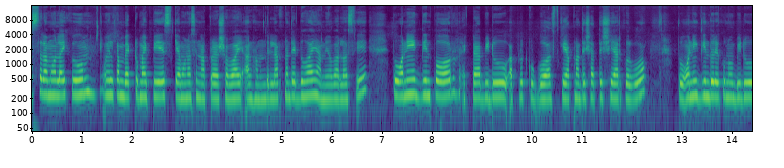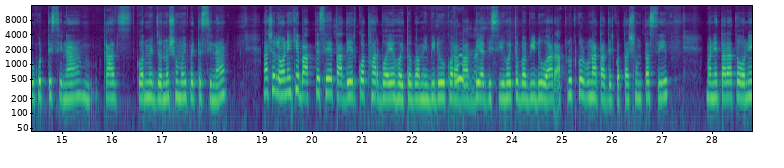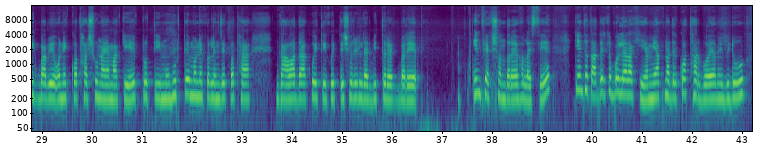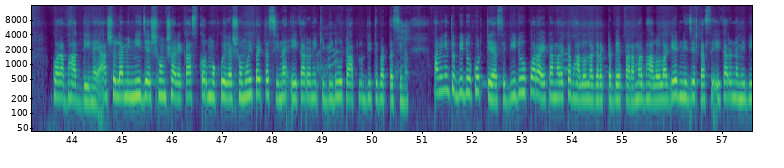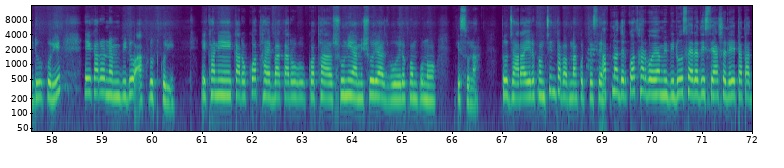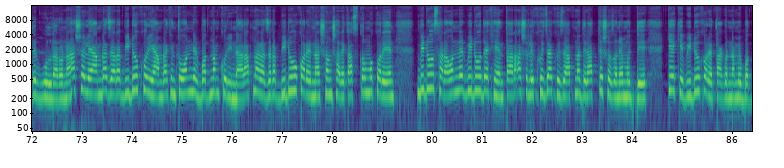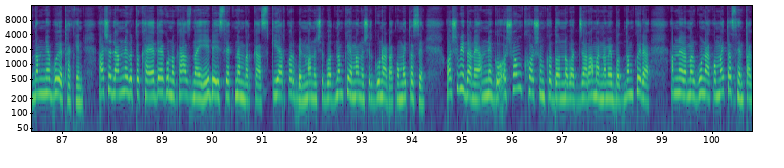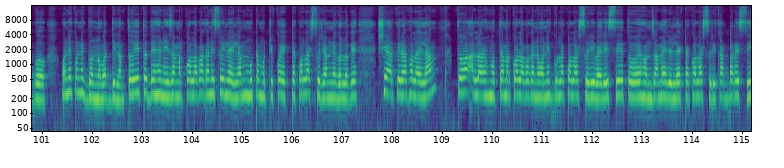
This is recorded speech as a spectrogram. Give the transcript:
আসসালামু আলাইকুম। Welcome back to my page কেমন আছেন আপনারা সবাই? আলহামদুলিল্লাহ, আপনাদের দোয়ায় আমিও ভালো আছি। তো অনেক দিন পর একটা ভিডিও আপলোড করব। আজকে আপনাদের সাথে শেয়ার করব। তো অনেক দিন ধরে কোনো ভিডিও করতেছি না। কাজ কর্মের জন্য সময় পাইতেছি না। আসলে অনেকে ভাবতেছে তাদের কথার ভয়ে হয়তো বা আমি ভিডিও করা বাদ দেওয়া দিছি। হয়তো বা ভিডিও আর আপলোড করব না, তাদের কথা শুনতাছি। মানে তারা তো অনেকভাবে অনেক কথা শোনায় আমাকে। প্রতি মুহূর্তে মনে করলেন যে কথা গাওয়া দা কইতে কইতে শরীরটার ভিতরে একবারে ইনফেকশন ধরায় ফেলাইছে। কিন্তু তাদেরকে বলে রাখি, আমি আপনাদের কথার ভয়, আমি বিডু করা ভাত দিই নাই। আসলে আমি নিজে সংসারে কাজকর্ম কইরা সময় পাইতাছি না, এই কারণে কি ভিডিওটা আপলোড দিতে পারতাছি না। আমি কিন্তু ভিডিও করতে আসি ভিডিও করা এটা আমার একটা ভালো লাগার একটা ব্যাপার। আমার ভালো লাগে নিজের কাছে এই কারণে আমি ভিডিও করি। এই কারণে আমি ভিডিও আপলোড করি। এখানে কারও কথায় বা কারও কথা শুনে আমি সরে আসব, এরকম কোনো কিছু না। তো যারা এরকম চিন্তা ভাবনা করতেছে, আপনাদের কথার বই আমি ভিডিও ছেড়ে দিচ্ছি আসলে এটা তাদের ভুল ধারণা। আসলে আমরা যারা ভিডিও করি, আমরা কিন্তু অন্যের বদনাম করি না। আর আপনারা যারা ভিডিও করেন না, সংসারে কাজকর্ম করেন, ভিডিও ছাড়া অন্যের ভিডিও দেখেন, তার আসলে খুঁজা খুঁজা আপনাদের আত্মীয় স্বজনের মধ্যে কে কে ভিডিও করে তাগর নামে বদনাম নিয়ে বয়ে থাকেন। আসলে আপনাদের তো খাইয়া দেওয়া কোনো কাজ নাই, এটাই এক নাম্বার কাজ। কি আর করবেন? মানুষের বদনাম খেয়ে মানুষের গুণাটা কমাইতেছেন। অসুবিধা নাই। আপনি অসংখ্য অসংখ্য ধন্যবাদ। যারা আমার নামে বদনাম কইরা আপনারা আমার গুণা কমাইতেছেন, তাগো অনেক অনেক ধন্যবাদ দিলাম। তো এই তো দেখেন, এই যে আমার কলা বাগানে চইলাইলাম মোটামুটি কয়েকটা কলার ছড়ি আপনাদের লগে শেয়ার করে ফেলাইলাম। তো আল্লাহ রহমতে আমার কলা বাগানে অনেকগুলা কলার ছড়ি বাইরেছে। তো এখন জামাই রইলে একটা কলার ছড়ি কাঠ বাড়াইছি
